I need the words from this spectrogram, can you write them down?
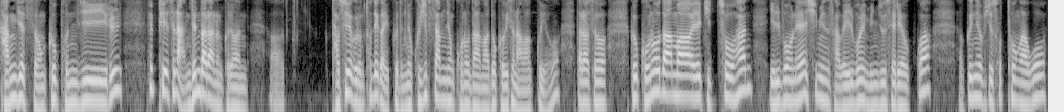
강제성, 그 본질을 회피해서는 안 된다라는 그런 어, 다수의 그런 토대가 있거든요. 93년 고노다마도 거기서 나왔고요. 따라서 그 고노다마에 기초한 일본의 시민사회, 일본의 민주 세력과 끊임없이 소통하고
